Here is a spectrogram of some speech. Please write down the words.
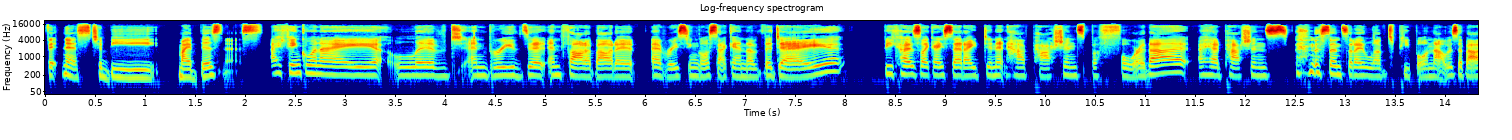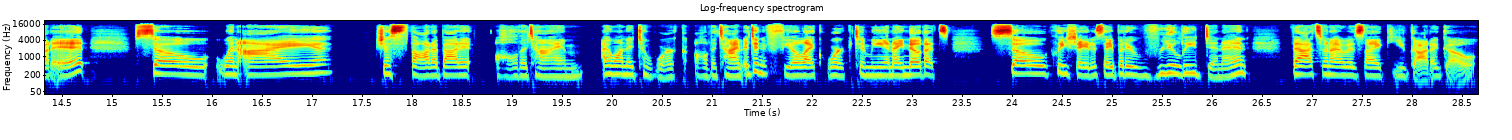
fitness to be my business? I think when I lived and breathed it and thought about it every single second of the day, because like I said, I didn't have passions before that. I had passions in the sense that I loved people and that was about it. So when I just thought about it all the time, I wanted to work all the time. It didn't feel like work to me. And I know that's so cliche to say, but it really didn't. That's when I was like, you gotta go,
